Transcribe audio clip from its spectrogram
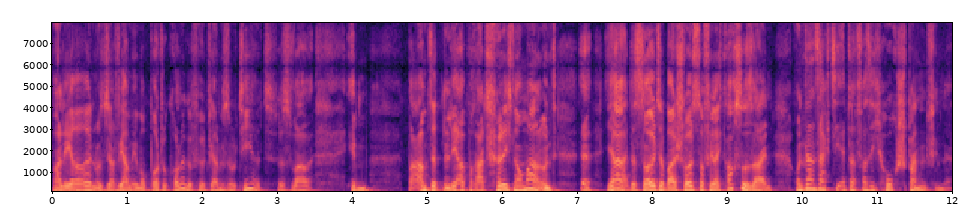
war Lehrerin und sie sagt, wir haben immer Protokolle geführt, wir haben es notiert. Das war im beamteten Lehrapparat völlig normal. Und äh, ja, das sollte bei Scholz doch vielleicht auch so sein. Und dann sagt sie etwas, was ich hochspannend finde.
